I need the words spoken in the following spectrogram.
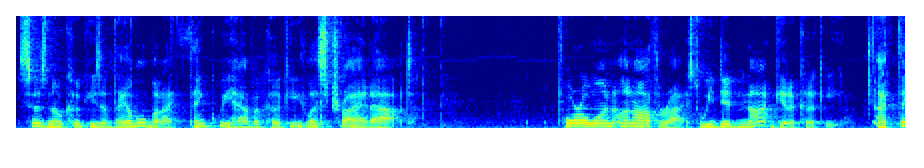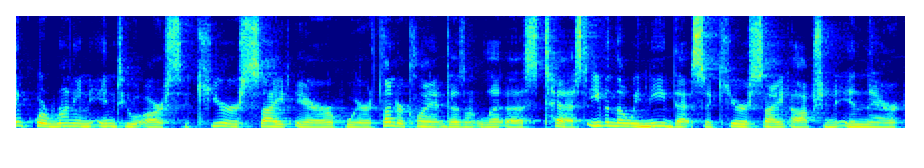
It says no cookies available, but I think we have a cookie. Let's try it out. 401 unauthorized. We did not get a cookie. I think we're running into our secure site error where Thunder Client doesn't let us test, even though we need that secure site option in there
